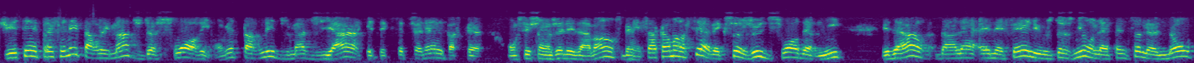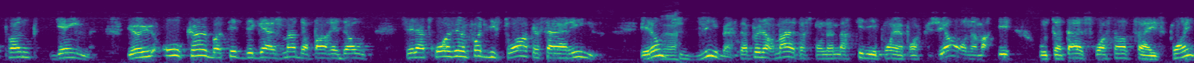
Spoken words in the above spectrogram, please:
j'ai été impressionné par les matchs de soirée. On vient de parler du match d'hier qui est exceptionnel parce qu'on s'échangeait les avances. Ben, ça a commencé avec ça jeudi soir dernier. Et d'ailleurs, dans la NFL et aux États-Unis, on appelle ça le no punt game. Il n'y a eu aucun botté de dégagement de part et d'autre. C'est la troisième fois de l'histoire que ça arrive. Et donc, tu te dis, ben, c'est un peu normal parce qu'on a marqué des points à profusion. On a marqué au total 76 points.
